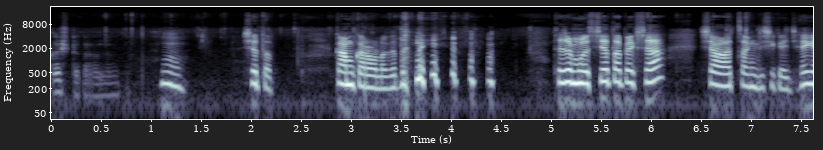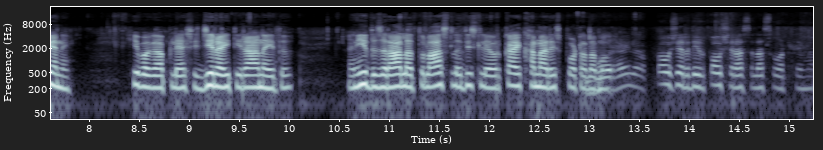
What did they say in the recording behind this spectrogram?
कष्ट करावं लागतं. शेतात काम करावं लागत नाही. त्याच्यामुळे शेतापेक्षा शाळा चांगली शिकायची आहे का नाही? हे बघा आपल्या अशी जिरायती रान येतं आणि इथं जर आला तुला असलं दिसल्यावर काय खाणार आहेस पोटाला मग? बरं आहे ना. पावशेर दीड पावशेर असेल असं वाटतंय मला.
